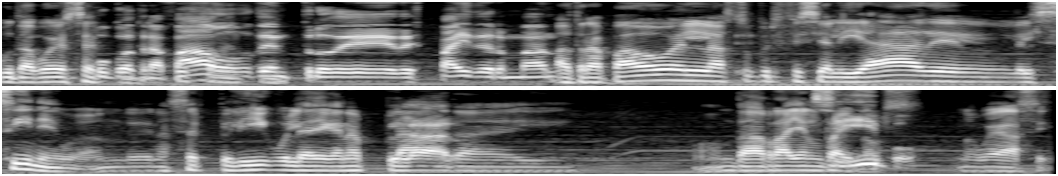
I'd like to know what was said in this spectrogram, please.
Puta, puede ser. Un poco atrapado justamente. dentro de, de Spider-Man. Atrapado en la superficialidad del, del cine, weón. De hacer películas, de ganar plata y. Onda Ryan Sí, Reynolds. Una wea así.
